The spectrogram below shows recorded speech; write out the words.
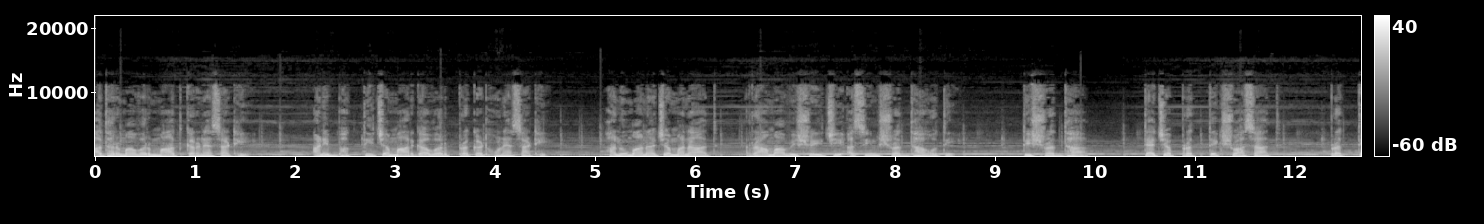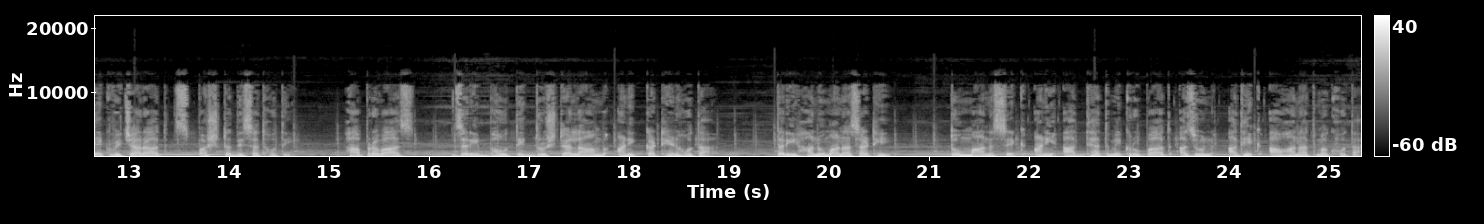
अधर्मावर मात करण्यासाठी. आणि भक्तीच्या मार्गावर प्रकट होण्यासाठी. हनुमानाच्या मनात रामाविषयीची असीम श्रद्धा होती. ती श्रद्धा त्याच्या प्रत्येक श्वासात प्रत्येक विचारात स्पष्ट दिसत होती. हा प्रवास जरी भौतिकदृष्ट्या लांब आणि कठीण होता तरी हनुमानासाठी तो मानसिक आणि आध्यात्मिक रूपात अजून अधिक आव्हानात्मक होता.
